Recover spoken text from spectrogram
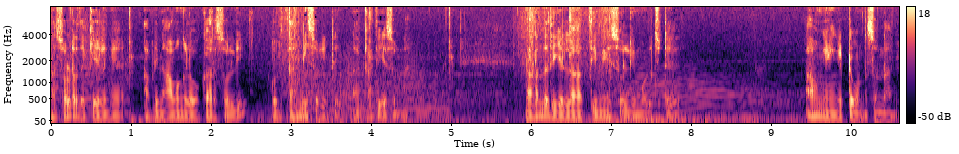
நான் சொல்கிறத கேளுங்க அப்படின்னு அவங்கள உட்கார சொல்லி ஒரு தண்ணி சொல்லிவிட்டு நான் கதையை சொன்னேன். நடந்தது எல்லாத்தையுமே சொல்லி முடிச்சுட்டு அவங்க என்கிட்ட ஒன்று சொன்னாங்க.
